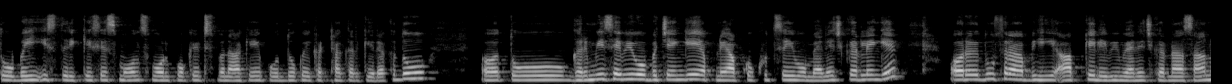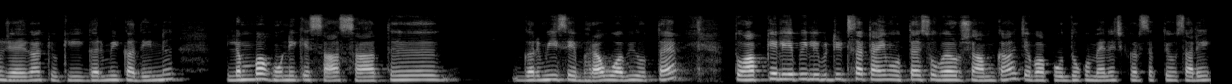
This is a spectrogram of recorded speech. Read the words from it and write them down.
तो भाई, इस तरीके से स्मॉल स्मॉल पॉकेट्स बना के पौधों को इकट्ठा करके रख दो तो गर्मी से भी वो बचेंगे, अपने आप को खुद से वो मैनेज कर लेंगे। और दूसरा भी आपके लिए भी मैनेज करना आसान हो जाएगा, क्योंकि गर्मी का दिन लंबा होने के साथ साथ गर्मी से भरा हुआ भी होता है। तो आपके लिए भी लिमिटेड सा टाइम होता है सुबह और शाम का, जब आप पौधों को मैनेज कर सकते हो सारे।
